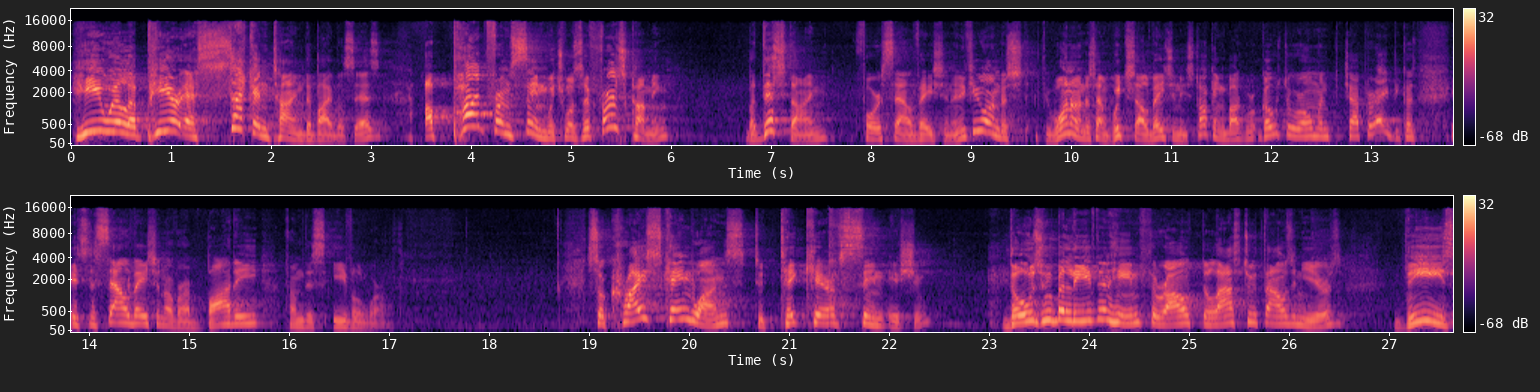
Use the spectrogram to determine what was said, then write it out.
He will appear a second time, the Bible says, apart from sin, which was the first coming, but this time for salvation. And if you, if you want to understand which salvation he's talking about, go to Romans chapter 8 because it's the salvation of our body from this evil world. So Christ came once to take care of sin issue. Those who believed in him throughout the last 2,000 years, these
